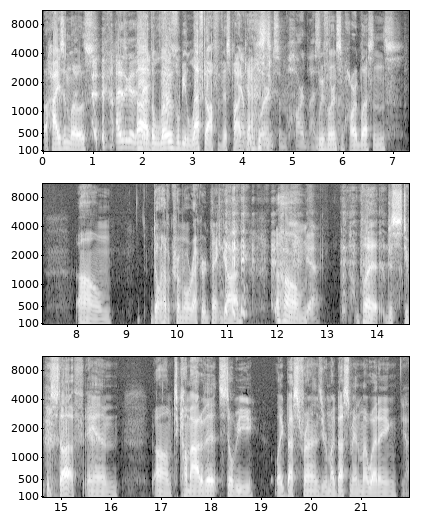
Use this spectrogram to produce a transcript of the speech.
a highs and lows I was gonna uh, say. the lows will be left off of this yeah, podcast. we've learned some hard lessons. We've learned some hard lessons. Um, don't have a criminal record, thank God. um, Yeah. but just stupid stuff, and um, to come out of it, still be like best friends. You were my best man in my wedding. Yeah.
